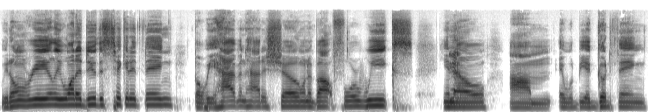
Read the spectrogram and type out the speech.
we don't really want to do this ticketed thing, but we haven't had a show in about four weeks. You Yeah. know, um, it would be a good thing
